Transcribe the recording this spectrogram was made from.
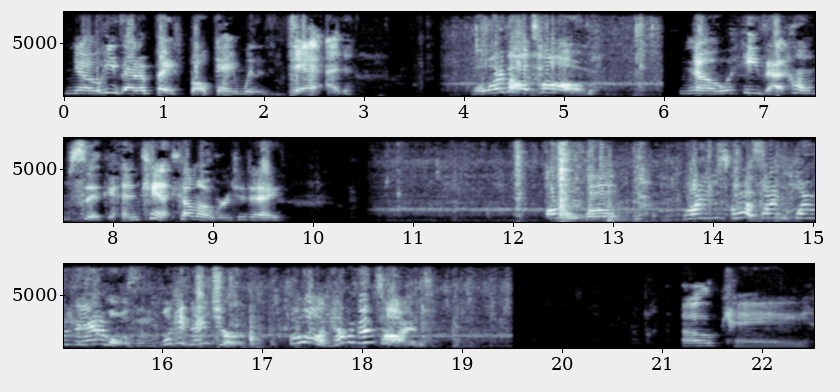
No, he's at a baseball game with his dad. Well, what about Tom? No, he's at home sick and can't come over today. Well, why don't you just go outside and play with the animals and look at nature? Go on, have a good time. Okay.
